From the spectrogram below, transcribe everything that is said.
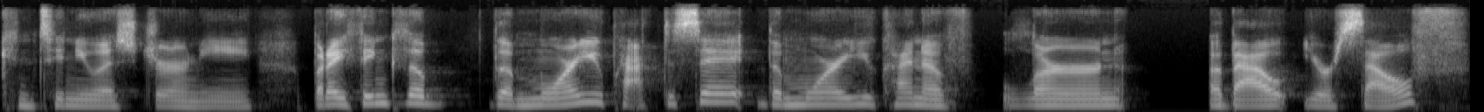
continuous journey. But I think the the more you practice it, the more you kind of learn about yourself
